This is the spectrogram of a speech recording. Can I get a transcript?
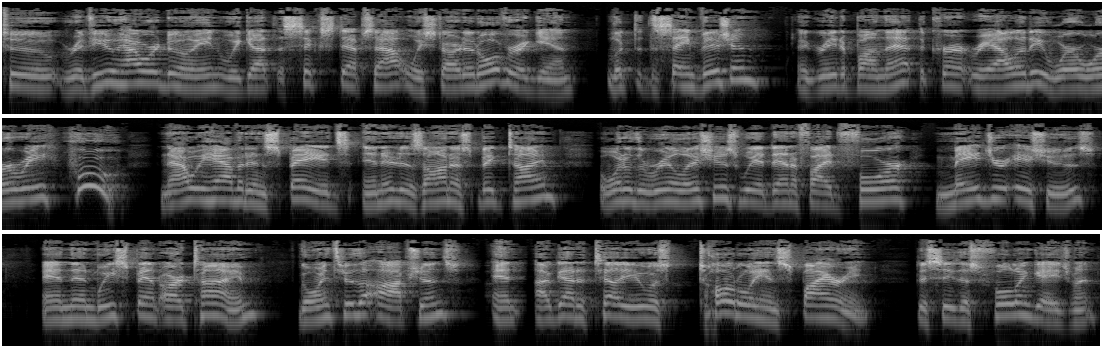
to review how we're doing. We got the six steps out and we started over again, looked at the same vision, agreed upon that, the current reality, where were we? Whew! Now we have it in spades and it is on us big time. What are the real issues? We identified four major issues and then we spent our time going through the options. And I've got to tell you, it was totally inspiring to see this full engagement.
